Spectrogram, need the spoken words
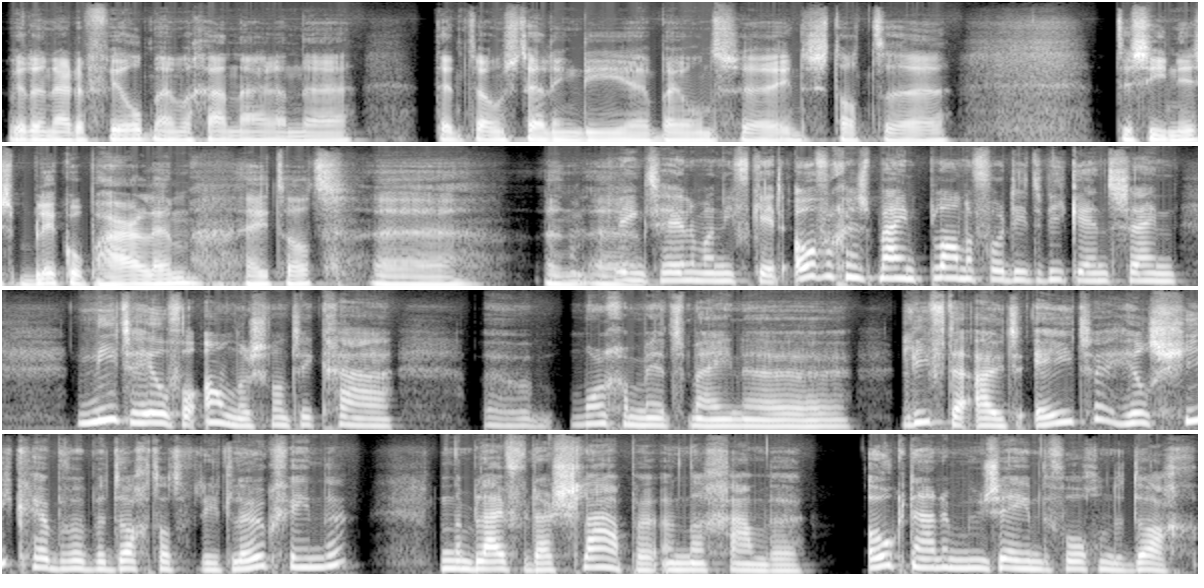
willen naar de film en we gaan naar een tentoonstelling die uh, bij ons uh, in de stad uh, te zien is. Blik op Haarlem heet dat. Een, Klinkt helemaal niet verkeerd. Overigens, mijn plannen voor dit weekend zijn niet heel veel anders. Want ik ga morgen met mijn liefde uit eten. Heel chic hebben we bedacht dat we dit leuk vinden. En dan blijven we daar slapen. En dan gaan we ook naar een museum de volgende dag.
